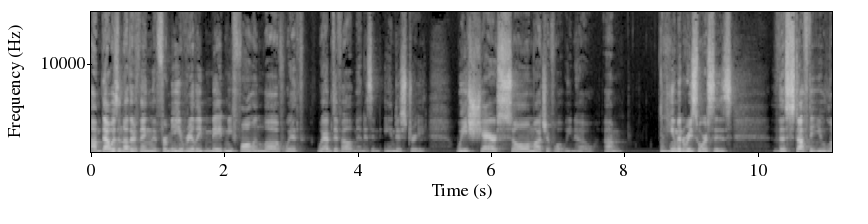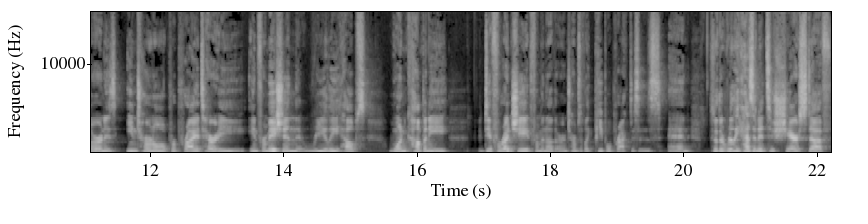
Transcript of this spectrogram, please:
um, that was another thing that for me really made me fall in love with web development as an industry. We share so much of what we know. Um, in human resources, the stuff that you learn is internal proprietary information that really helps one company differentiate from another in terms of like people practices. And so they're really hesitant to share stuff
